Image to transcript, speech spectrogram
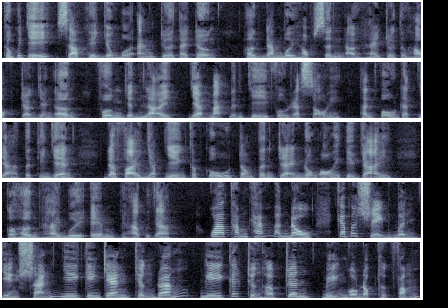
Thưa quý vị, sau khi dùng bữa ăn trưa tại trường, hơn 50 học sinh ở hai trường tiểu học Trần Giang Ơn, phường Vĩnh Lợi và Mạc Đỉnh Chi, phường Rạch Sỏi, thành phố Rạch Giá, tỉnh Kiên Giang đã phải nhập viện cấp cứu trong tình trạng nôn ói tiêu chảy. Có hơn 20 em hạ huyết áp. Qua thăm khám ban đầu, các bác sĩ Bệnh viện Sản Nhi Kiên Giang chẩn đoán nghi các trường hợp trên bị ngộ độc thực phẩm.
